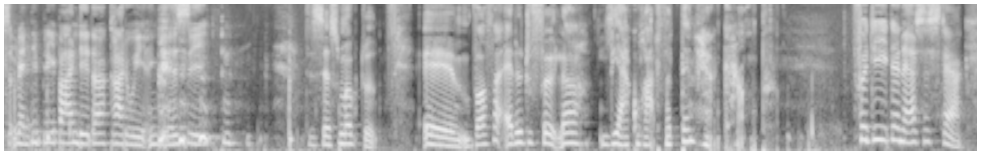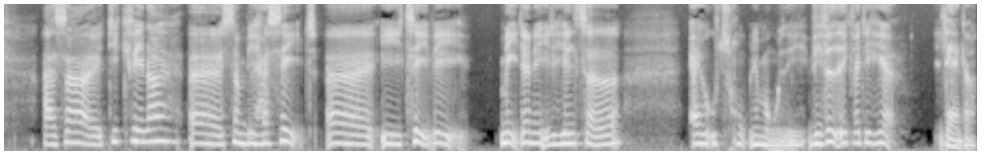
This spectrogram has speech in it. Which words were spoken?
Så, men det blev bare en lettere graduering, vil jeg sige. det ser smukt ud. Øh, hvorfor er det, du føler lige akkurat for den her kamp? Fordi den er så stærk. Altså, de kvinder, øh, som vi har set øh, i tv, medierne i det hele taget, er jo utrolig modige. Vi ved ikke, hvad det her lander.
